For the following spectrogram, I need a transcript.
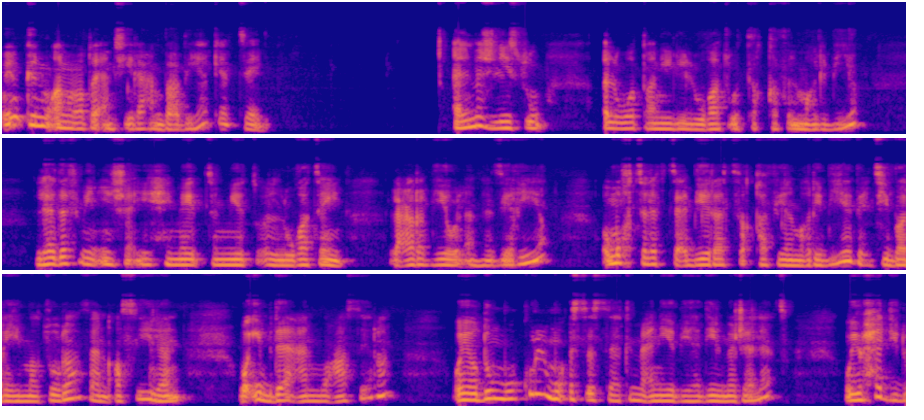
ويمكن أن نعطي أمثلة عن بعضها كالتالي. المجلس الوطني للغات والثقافة المغربية الهدف من إنشاء حماية تنمية اللغتين العربية والأمازيغية ومختلف التعبيرات الثقافية المغربية باعتبارهما تراثا أصيلا وإبداعا معاصرا ويضم كل المؤسسات المعنية بهذه المجالات ويحدد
